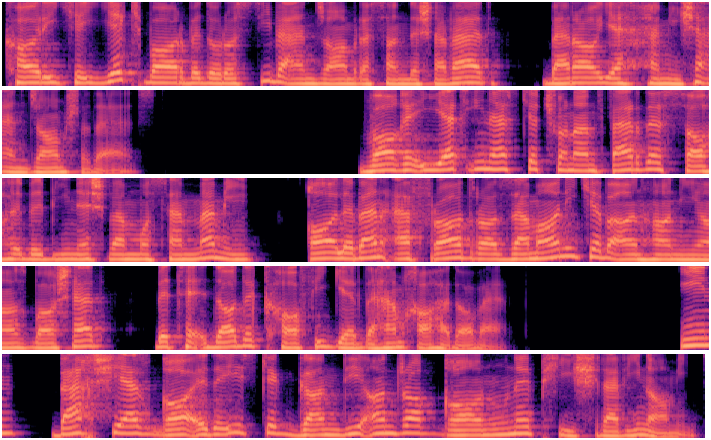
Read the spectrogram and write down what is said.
کاری که یک بار به درستی به انجام رسانده شود برای همیشه انجام شده است. واقعیت این است که چنان فرد صاحب بینش و مصممی غالبا افراد را زمانی که به آنها نیاز باشد به تعداد کافی گرده هم خواهد آورد. این بخشی از قاعده است که گاندی آن را قانون پیشروی نامید.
